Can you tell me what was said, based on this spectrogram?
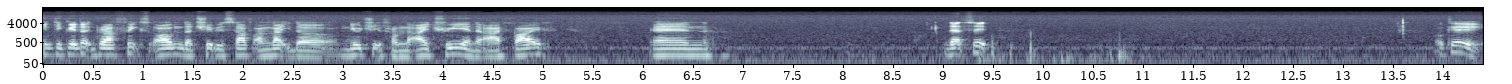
integrated graphics on the chip itself unlike the new chips from the i3 and the i5 and that's it. Okay.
